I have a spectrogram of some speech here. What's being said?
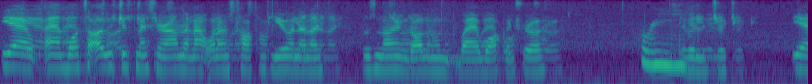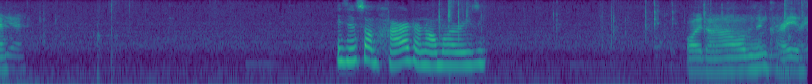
Yeah, um, what I was just messing around in that when I was talking to you, and then I there was an iron golem uh, walking through it, the village. Yeah, Is this on hard or normal or easy? I don't know. I was in creative.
